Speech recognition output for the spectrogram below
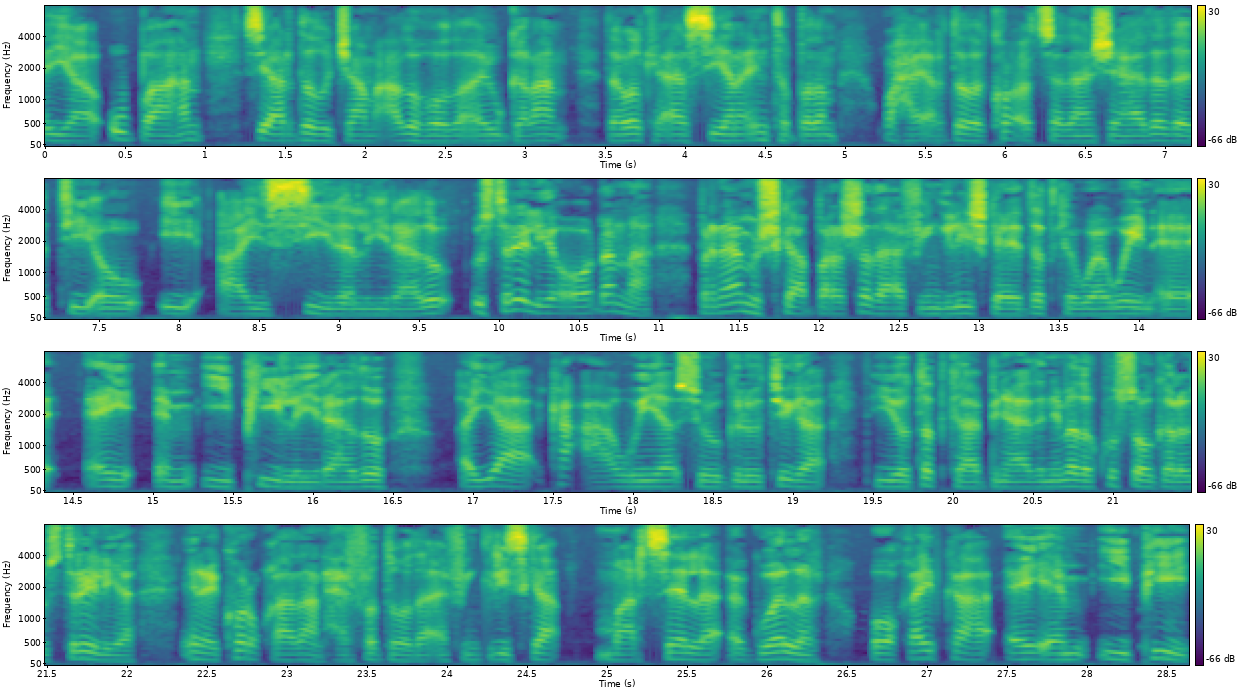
ayaa u baahan si ardadu jaamacadahooda ay u galaan. Dalalka aasiyana inta badan waxay ardada ka codsadaan shahaadada t o e i c da la yiraahdo. Australia oo dhanna barnaamijka barashada af ingiliishka ee dadka waaweyn ee a m e p la yiraahdo ayaa ka caawiya soo galootiga iyo dadka bini-aadanimada ku soo gala australia inay kor u qaadaan xirfadooda af ingiriiska. Marcella agueler oo qayb ka ah a m e p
